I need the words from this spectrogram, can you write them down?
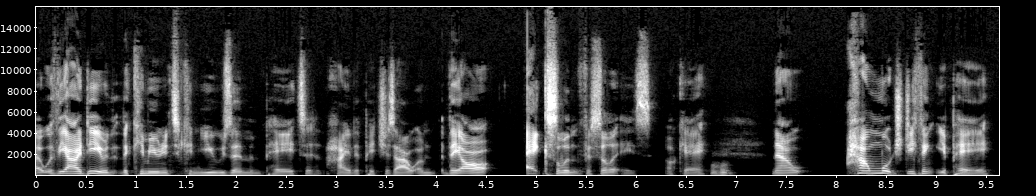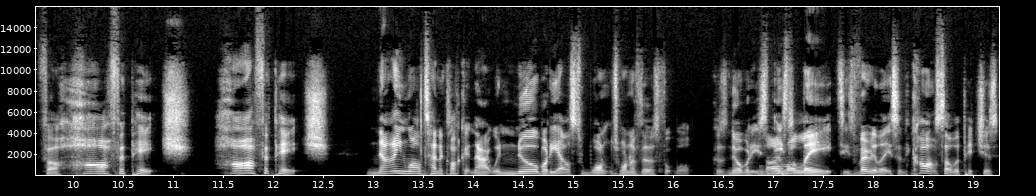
uh, with the idea that the community can use them and pay to hire the pitches out, and they are excellent facilities. Okay, now how much do you think you pay for half a pitch? Half a pitch, nine well ten o'clock at night when nobody else wants one of those football because nobody's it's well- late, it's very late, so they can't sell the pitches.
